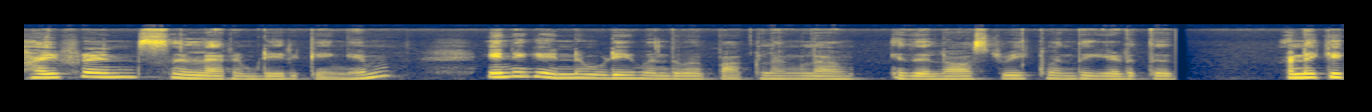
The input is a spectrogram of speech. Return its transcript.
ஹாய் ஃப்ரெண்ட்ஸ் எல்லோரும் எப்படி இருக்கீங்க? இன்றைக்கி என்ன வீடியோ வந்து பார்க்கலாங்களா? இது லாஸ்ட் வீக் வந்து எடுத்தது. அன்றைக்கி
